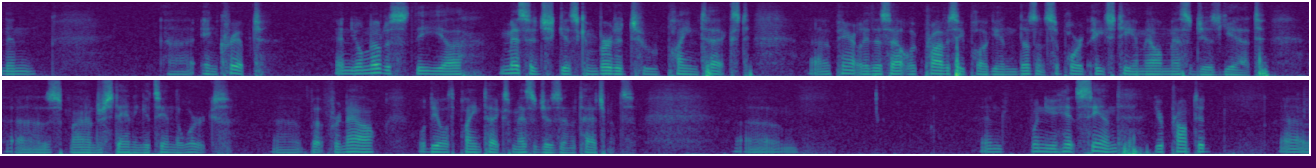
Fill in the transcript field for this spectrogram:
then uh, encrypt, and you'll notice the uh, message gets converted to plain text. Uh, apparently this Outlook privacy plugin doesn't support HTML messages yet. Uh, as my understanding it's in the works. Uh, but for now we'll deal with plain text messages and attachments. Um, and when you hit send you're prompted uh,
